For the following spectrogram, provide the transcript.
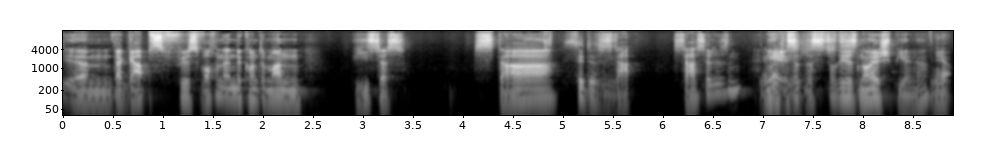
ähm, da gab's fürs Wochenende konnte man, wie hieß das? Star Citizen. Star Star Citizen? Ja, nee, ist, das ist doch dieses neue Spiel, ne? Ja.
